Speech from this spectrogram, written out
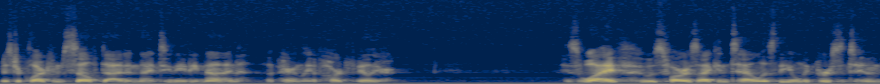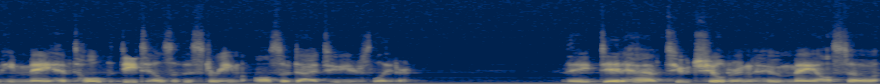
Mr. Clark himself died in 1989, apparently of heart failure. His wife, who, as far as I can tell, is the only person to whom he may have told the details of this dream, also died two years later. They did have two children who may also.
